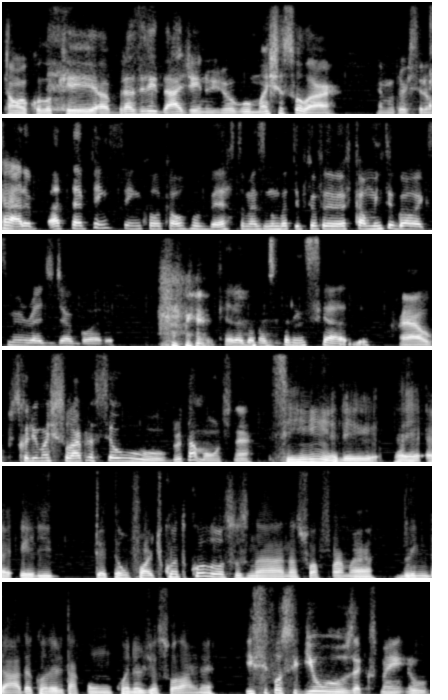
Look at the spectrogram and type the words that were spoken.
Então eu coloquei a brasilidade aí no jogo Mancha Solar. É meu terceiro nome. Cara, até pensei em colocar o Roberto, mas eu não botei porque eu falei vai ficar muito igual o X-Men Red de agora. eu quero dar uma diferenciada. É, eu escolhi o Mancha Solar pra ser o Brutamontes, né? Sim, ele é, é- ele é tão forte quanto Colossus na, na sua forma blindada quando ele tá com, com energia solar, né? E se for seguir os X-Men, o-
